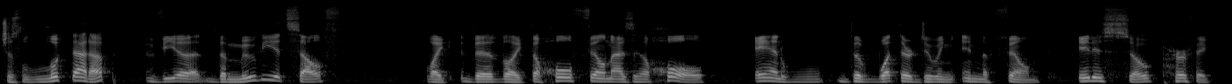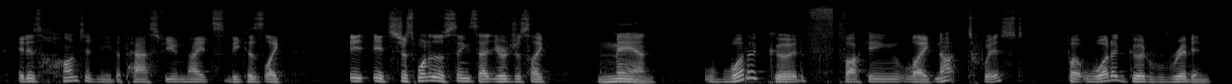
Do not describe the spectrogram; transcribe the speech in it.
just look that up via the movie itself, like the like the whole film as a whole, and the what they're doing in the film. It is so perfect. It has haunted me the past few nights because like it, it's just one of those things that you're just like, man, what a good fucking like not twist, but what a good ribbon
